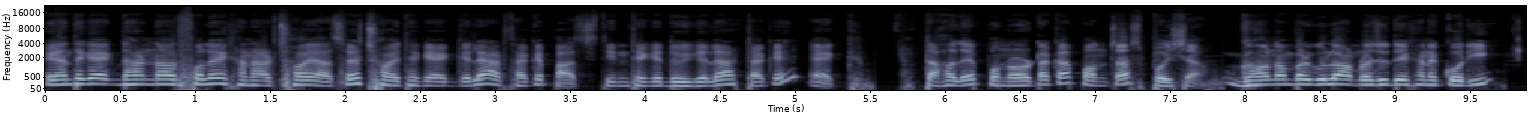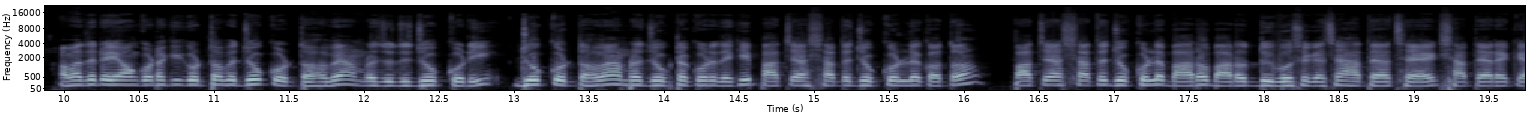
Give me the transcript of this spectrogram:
এখান থেকে এক ধার নেওয়ার ফলে এখানে আর ছয় আছে, ছয় থেকে এক গেলে আর থাকে পাঁচ, তিন থেকে দুই গেলে আর থাকে এক। তাহলে পনেরো টাকা পঞ্চাশ পয়সা। ঘ নাম্বারগুলো আমরা যদি এখানে করি আমাদের এই অঙ্কটা কি করতে হবে? যোগ করতে হবে। আমরা যদি যোগ করি, যোগ করতে হবে। আমরা যোগটা করে দেখি। পাঁচে আর সাথে যোগ করলে কত? পাঁচে আর সাথে যোগ করলে বারো। বারো দুই বসে গেছে। হাতে আছে এক, সাতে আর একে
